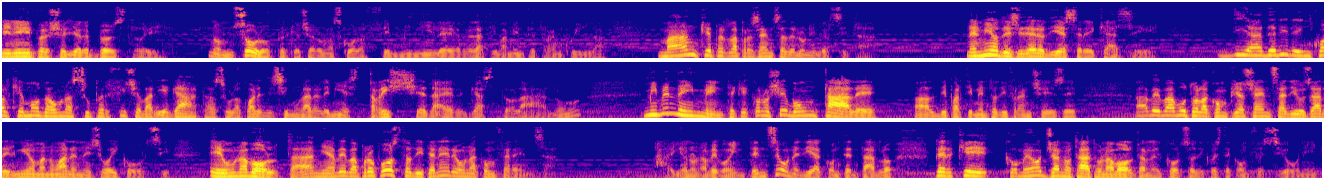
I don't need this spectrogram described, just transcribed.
Finì per scegliere Bursley, non solo perché c'era una scuola femminile relativamente tranquilla, ma anche per la presenza dell'università. Nel mio desiderio di essere casé, di aderire in qualche modo a una superficie variegata sulla quale dissimulare le mie strisce da ergastolano, mi venne in mente che conoscevo un tale al Dipartimento di francese aveva avuto la compiacenza di usare il mio manuale nei suoi corsi e una volta mi aveva proposto di tenere una conferenza. Ma io non avevo intenzione di accontentarlo perché, come ho già notato una volta nel corso di queste confessioni,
